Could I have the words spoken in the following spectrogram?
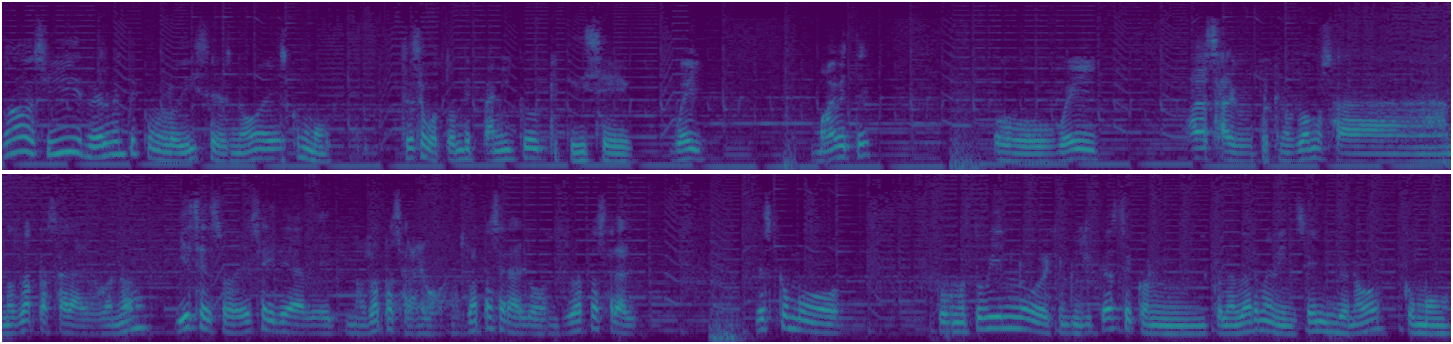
No, sí, realmente como lo dices, ¿no? Es como ese botón de pánico que te dice, güey, muévete, o güey, haz algo, porque nos vamos a, nos va a pasar algo, ¿no? Y es eso, esa idea de nos va a pasar algo, nos va a pasar algo, nos va a pasar algo. Es como como tú bien lo ejemplificaste con, con la alarma de incendio, ¿no? Como,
